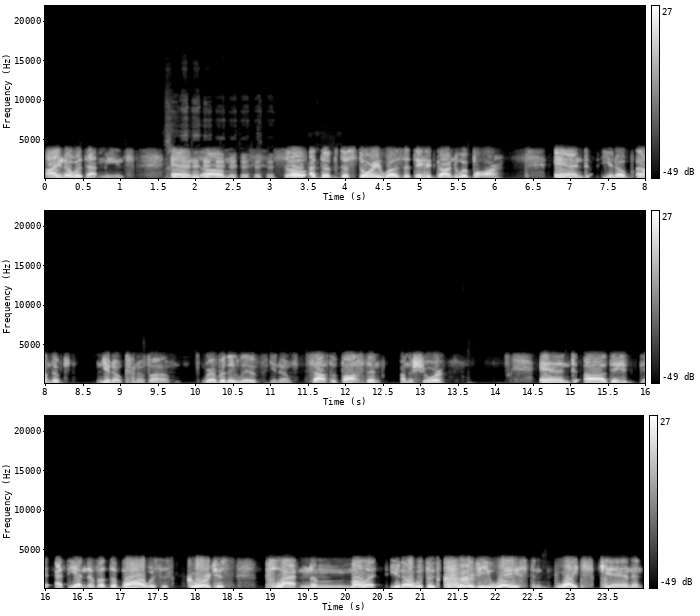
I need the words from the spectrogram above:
I know what that means." And um, so uh, the the story was that they had gone to a bar, and you know, on the you know, kind of uh, wherever they live, you know, south of Boston on the shore, and uh, they had at the end of the bar was this gorgeous platinum mullet, you know, with this curvy waist and white skin and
